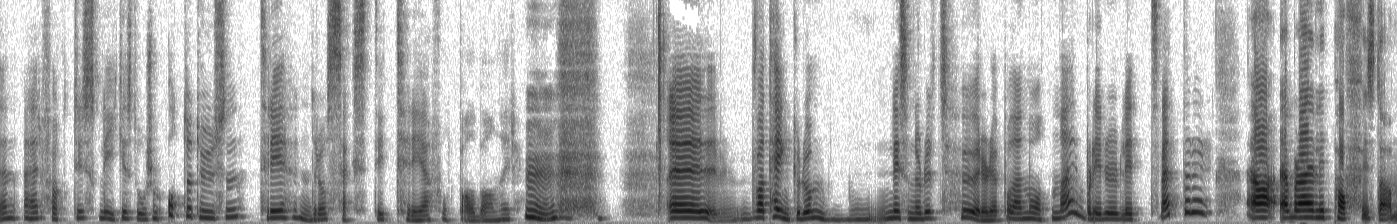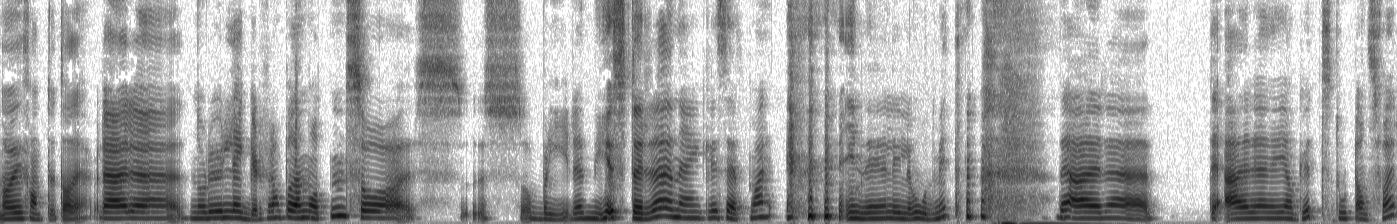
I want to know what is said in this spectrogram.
den er faktisk like stor som 8363 fotballbaner. Mm. Eh, hva tenker du om liksom når du hører det på den måten der? Blir du litt svett, eller? Ja, jeg blei litt paff i stad når vi fant ut av det. det er, eh, når du legger det fram på den måten, så, så, blir det mye større enn jeg egentlig ser på meg inni lille hodet mitt. Det er, eh, det er jaggu et stort ansvar.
